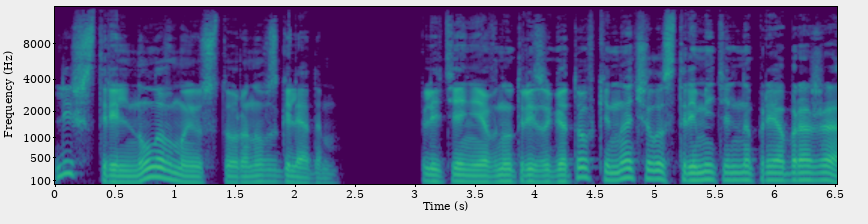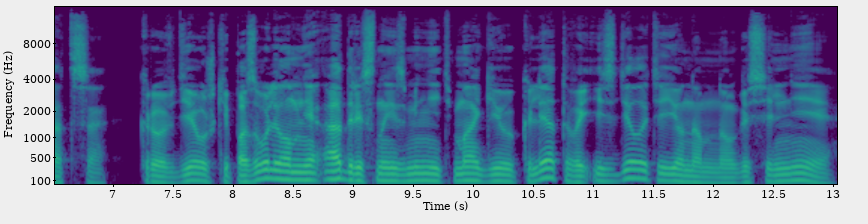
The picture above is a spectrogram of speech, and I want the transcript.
лишь стрельнула в мою сторону взглядом. Плетение внутри заготовки начало стремительно преображаться — Кровь девушки позволила мне адресно изменить магию клятвы и сделать ее намного сильнее,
